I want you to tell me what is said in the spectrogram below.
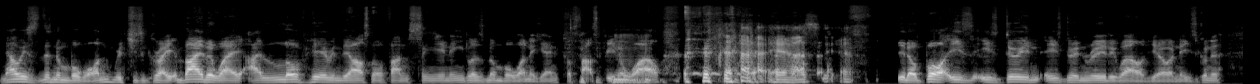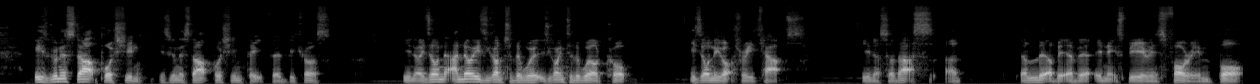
Now he's the number one, which is great. And by the way, I love hearing the Arsenal fans singing England's number one again because that's been a hmm. while. yes, yeah. You know, but he's he's doing he's doing really well, you know, and he's gonna he's gonna start pushing. He's gonna start pushing Pickford because you know he's on. I know he's gone to the he's going to the World Cup. He's only got three caps, you know, so that's a, a little bit of an inexperience for him. But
